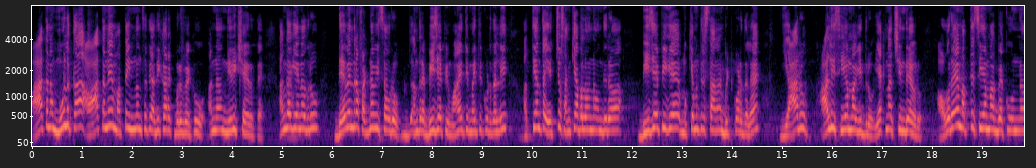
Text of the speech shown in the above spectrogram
ಆತನ ಮೂಲಕ ಆತನೇ ಮತ್ತೆ ಇನ್ನೊಂದ್ಸತಿ ಅಧಿಕಾರಕ್ಕೆ ಬರಬೇಕು ಅನ್ನೋ ನಿರೀಕ್ಷೆ ಇರುತ್ತೆ. ಹಂಗಾಗಿ ಏನಾದರೂ ದೇವೇಂದ್ರ ಫಡ್ನವೀಸ್ ಅವರು, ಅಂದರೆ ಬಿ ಜೆ ಪಿ ಮಾಹಿತಿ ಮೈತ್ರಿಕೂಟದಲ್ಲಿ ಅತ್ಯಂತ ಹೆಚ್ಚು ಸಂಖ್ಯಾಬಲವನ್ನು ಹೊಂದಿರೋ ಬಿ ಜೆ ಪಿಗೆ ಮುಖ್ಯಮಂತ್ರಿ ಸ್ಥಾನ ಬಿಟ್ಕೊಡ್ದಲೆ ಯಾರು ಹಾಲಿ ಸಿ ಎಂ ಆಗಿದ್ದರು ಏಕನಾಥ್ ಶಿಂದೆ ಅವರು, ಅವರೇ ಮತ್ತೆ ಸಿ ಎಂ ಆಗಬೇಕು ಅನ್ನೋ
